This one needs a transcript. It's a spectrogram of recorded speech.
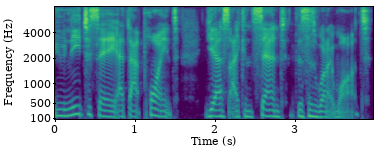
you need to say at that point, yes, I consent, this is what I want.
